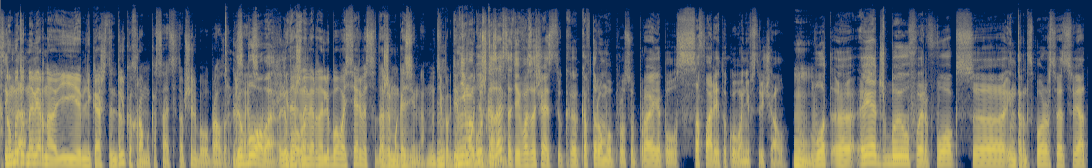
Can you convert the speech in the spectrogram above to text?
Всегда. Ну, мы тут, наверное, и, мне кажется, не только хрома касается, это вообще любого браузера касается. Любого, любого. И даже, наверное, любого сервиса, даже магазина. Ну, типа, где не могу сказать, данные. кстати, возвращаясь ко второму вопросу про Apple, с Safari такого не встречал. М. Вот э, Edge был, Firefox, э, Internet Explorer свят-свят,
